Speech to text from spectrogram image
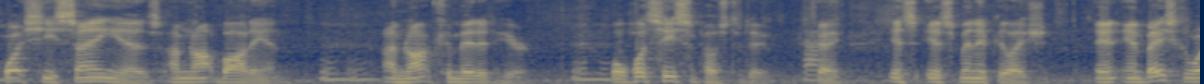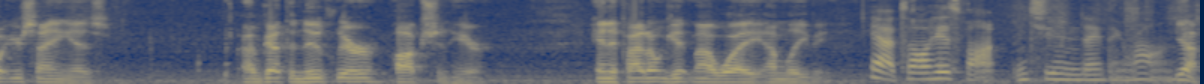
what she's saying is, I'm not bought in. I'm not committed here. Well, what's he supposed to do? Okay. It's it's manipulation. And, and basically what you're saying is, I've got the nuclear option here, and if I don't get my way, I'm leaving. Yeah, it's all his fault, and she didn't do anything wrong. Yeah,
